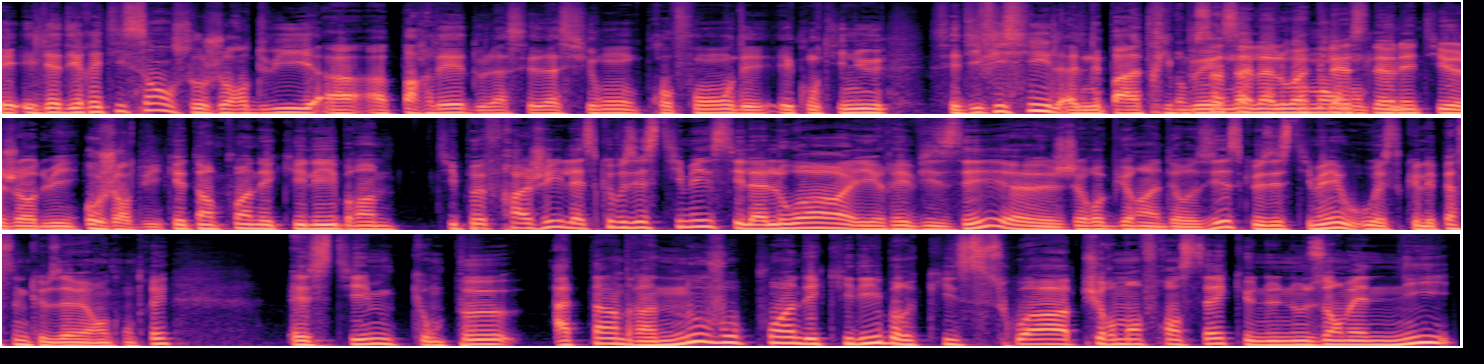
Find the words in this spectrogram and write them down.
Et, il y a des réticences aujourd'hui à, parler de la sédation profonde et, continue. C'est difficile. Elle n'est pas attribuée. Donc ça, c'est la loi Claes-Leonetti aujourd'hui. Aujourd'hui. Qui est un point d'équilibre un petit peu fragile. Est-ce que vous estimez, si la loi est révisée, euh, Jérôme Burin-Desrosiers, est-ce que vous estimez, ou est-ce que les personnes que vous avez rencontrées estiment qu'on peut atteindre un nouveau point d'équilibre qui soit purement français, qui ne nous emmène ni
